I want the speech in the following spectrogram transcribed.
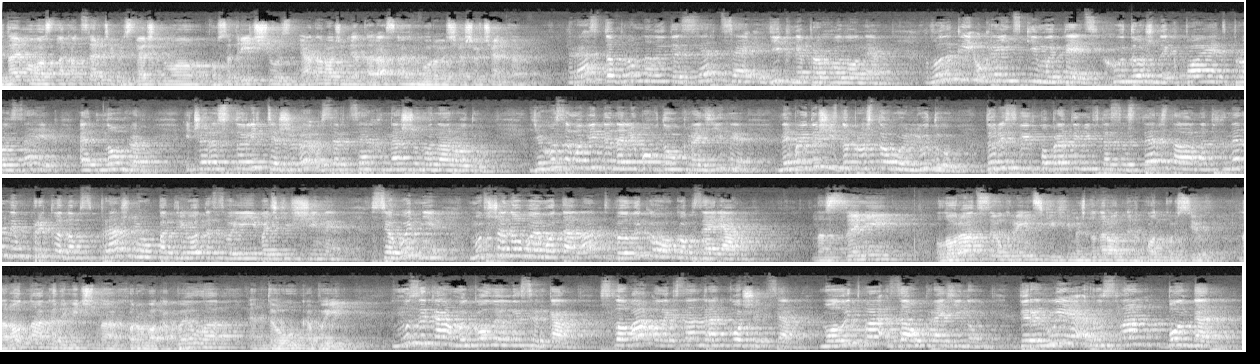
Вітаємо вас на концерті, присвяченому 200-річчю з дня народження Тараса Григоровича Шевченка. Раз добром налите серце вік не прохолоне. Великий український митець, художник, поет, прозаїк, етнограф і через століття живе у серцях нашого народу. Його самовіддана любов до України, небайдужість до простого люду, долі своїх побратимів та сестер стала натхненним прикладом справжнього патріота своєї батьківщини. Сьогодні ми вшановуємо талант великого кобзаря. На сцені лауреат всеукраїнських і міжнародних конкурсів, Народна академічна хорова капелла НТУ КПІ. Музика Миколи Лисенка, слова Олександра Кошиця, молитва за Україну. Диригує Руслан Бондар.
